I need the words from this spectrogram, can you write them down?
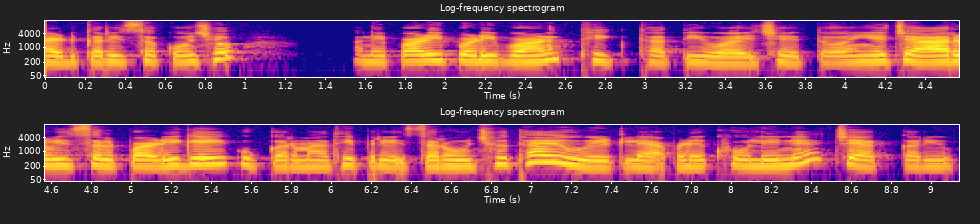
એડ કરી શકો છો. અને પડી પડી પણ થીક થતી હોય છે. તો અહીંયા ચાર વિસલ પડી ગઈ, કુકરમાંથી પ્રેશર ઓછું થયું એટલે આપણે ખોલીને ચેક કર્યું.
